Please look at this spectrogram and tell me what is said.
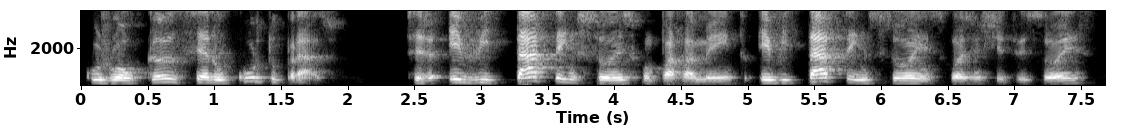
cujo alcance era o curto prazo. Ou seja, evitar tensões com o parlamento, evitar tensões com as instituições,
